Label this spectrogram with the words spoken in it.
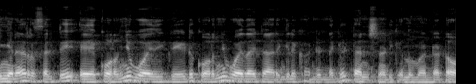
ഇങ്ങനെ റിസൾട്ട് കുറഞ്ഞു പോയത് ഗ്രേഡ് കുറഞ്ഞു പോയതായിട്ട് ആരെങ്കിലും കണ്ടിട്ടുണ്ടെങ്കിൽ ടെൻഷൻ അടിക്കൊന്നും വേണ്ട കേട്ടോ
